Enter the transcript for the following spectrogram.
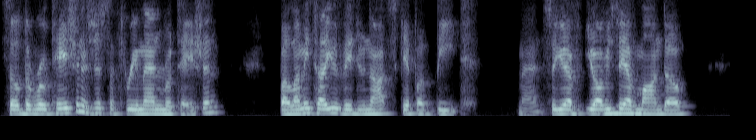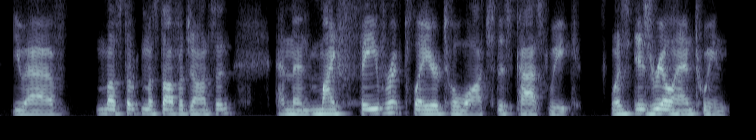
So the rotation is just a three man rotation, but let me tell you, they do not skip a beat, man. So you have you obviously have Mondo, you have Mustafa Johnson, and then my favorite player to watch this past week was Israel Antwine.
